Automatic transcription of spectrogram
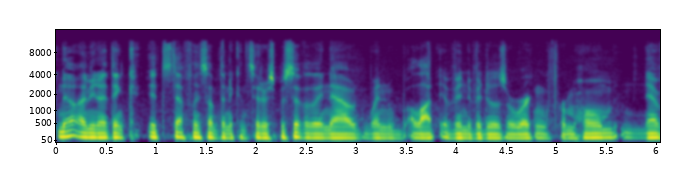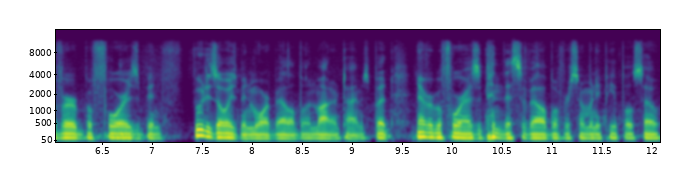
No, I mean, I think it's definitely something to consider, specifically now when a lot of individuals are working from home. Never before has been food has always been more available in modern times, but never before has it been this available for so many people. So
